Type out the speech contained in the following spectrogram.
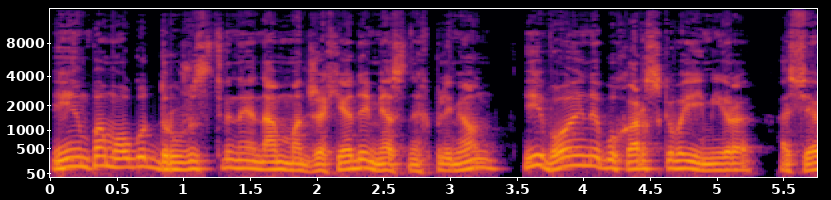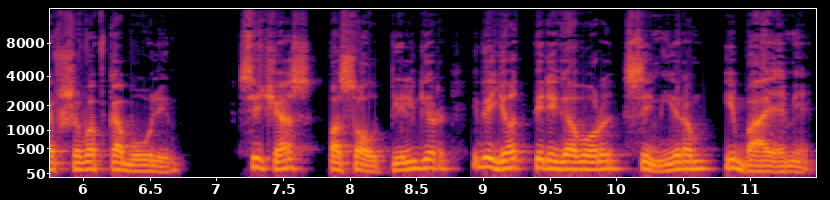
Им помогут дружественные нам маджахеды местных племен и воины бухарского эмира, осевшего в Кабуле. Сейчас посол Пильгер ведет переговоры с эмиром и баями.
